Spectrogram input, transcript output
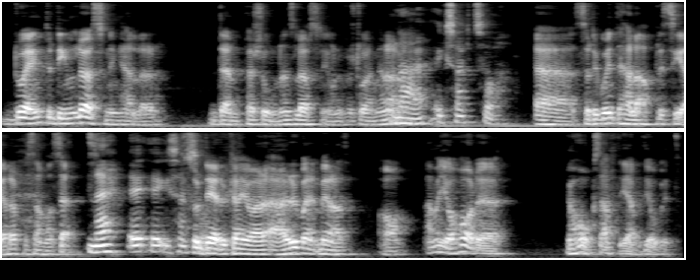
då är inte din lösning heller den personens lösning om du förstår vad jag menar. Nej, exakt så. Eh, så det går inte heller att applicera på samma sätt. Nej, e- exakt Så så. det du kan göra är du menar att ja, men jag har det Jag har också haft det jävligt jobbigt.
